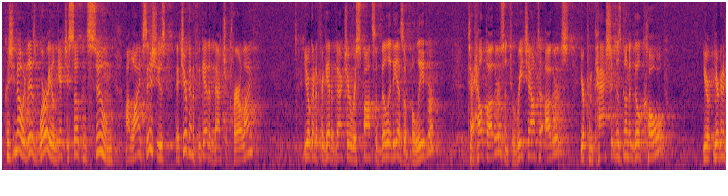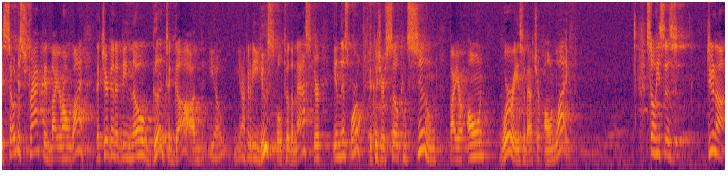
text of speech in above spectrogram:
Because you know what it is. Worry will get you so consumed on life's issues that you're going to forget about your prayer life. You're going to forget about your responsibility as a believer to help others and to reach out to others. Your compassion is going to go cold. You're, you're going to be so distracted by your own life that you're going to be no good to God. You know, you're not going to be useful to the master in this world because you're so consumed by your own worries about your own life. So he says, Do not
